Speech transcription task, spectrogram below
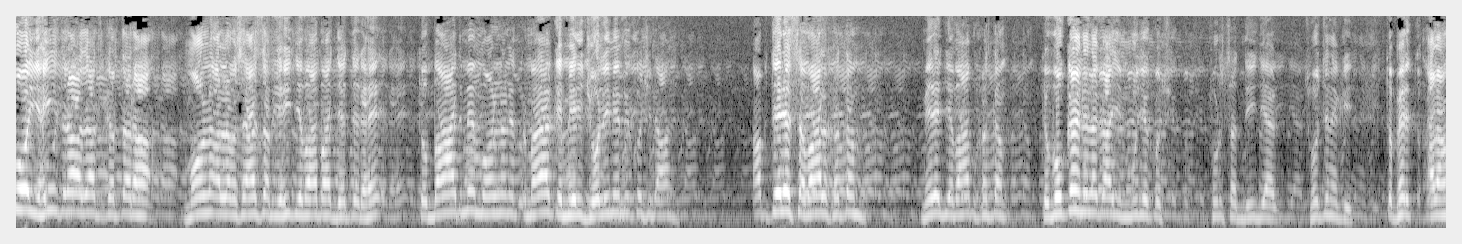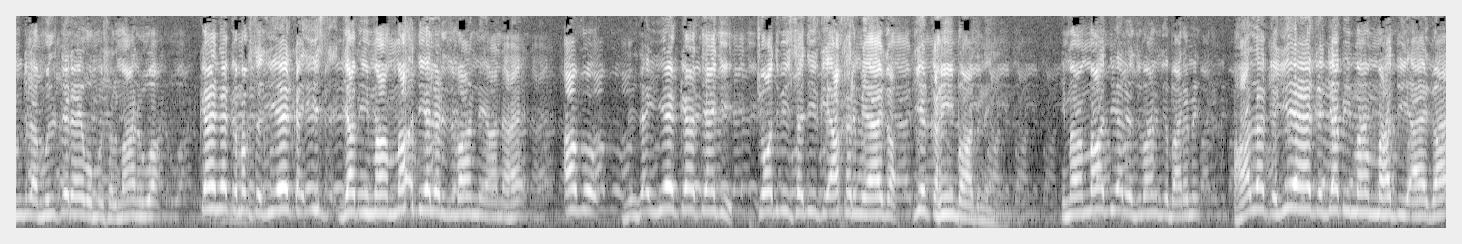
وہ یہی اعتراضات کرتا رہا، مولانا اللہ وسائل صاحب یہی جوابات دیتے رہے، تو بعد میں مولانا نے فرمایا کہ میری جھولی میں بھی کچھ ڈال اب تیرے سوال ختم، میرے جواب ختم، تو وہ کہنے لگا جی مجھے کچھ فرصت دی جائے سوچنے کی۔ تو پھر الحمدللہ ملتے رہے، وہ مسلمان ہوا۔ کہنے کا مقصد یہ ہے کہ اس، جب امام مہدی علیہ رضوان نے آنا ہے اب یہ کہتے ہیں جی چودہویں صدی کے آخر میں آئے گا، یہ کہیں بات نہیں۔ امام مہدی علیہ رضوان کے بارے میں، حالانکہ یہ ہے کہ جب امام مہدی آئے گا،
